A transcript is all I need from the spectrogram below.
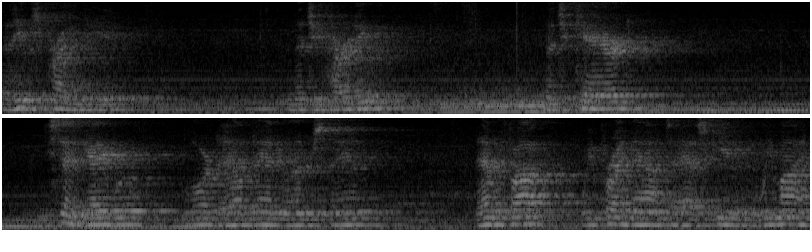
that he was praying to you, and that you heard him, that you cared. You sent Gabriel, Lord, to help Daniel understand. Heavenly Father, we pray now to ask you that we might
